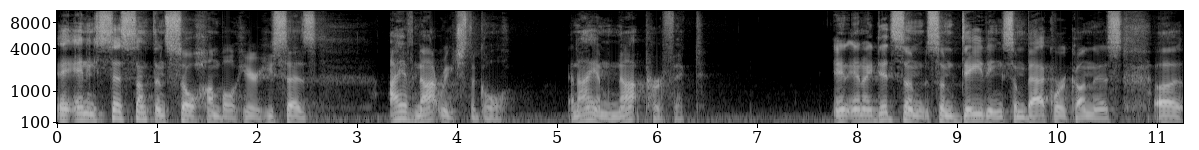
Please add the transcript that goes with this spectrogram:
And he says something so humble here. He says, I have not reached the goal and I am not perfect. And, and I did some, some dating, some backwork on this. Uh,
